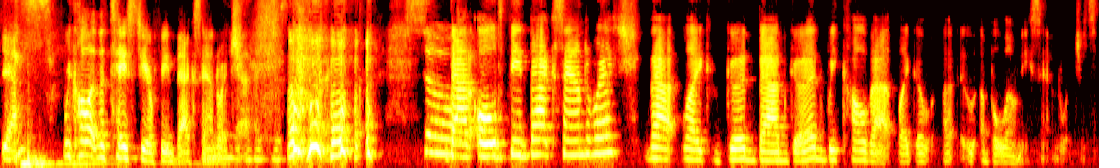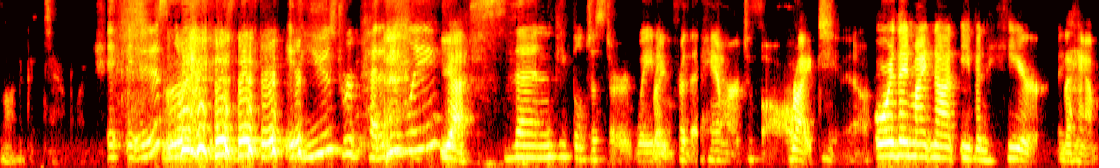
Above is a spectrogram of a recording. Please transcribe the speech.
Yes, we call it the tastier feedback sandwich. Yeah, so that old feedback sandwich, that like good, bad, good, we call that like a, a, a bologna sandwich. It's not a good sandwich. It, it is if used repetitively yes then people just are waiting right. for the hammer to fall right you know? or they might not even hear the hammer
